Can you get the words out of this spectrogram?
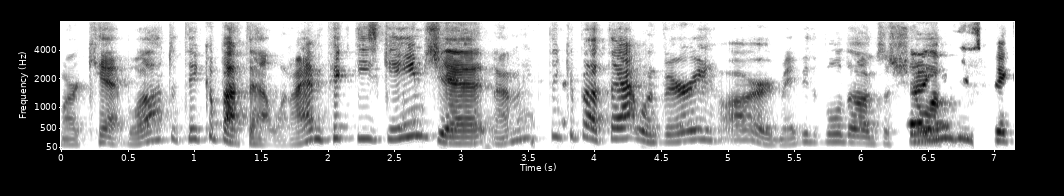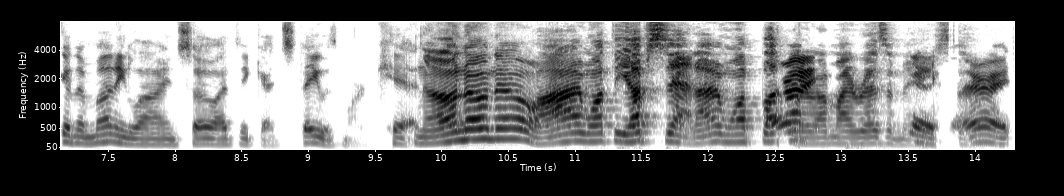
Marquette. Well, I'll have to think about that one. I haven't picked these games yet. and I'm going to think about that one very hard. Maybe the Bulldogs will show up. You're just picking the money line, so I think I'd stay with Marquette. No, no, no. I want the upset. I want Butler right. on my resume. Yes, so. All right.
